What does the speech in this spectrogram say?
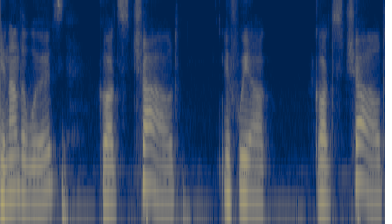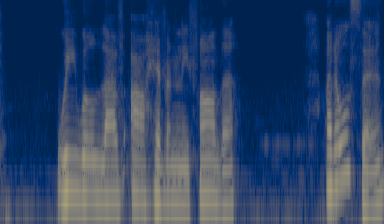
In other words, God's child. If we are God's child, we will love our Heavenly Father. But also,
